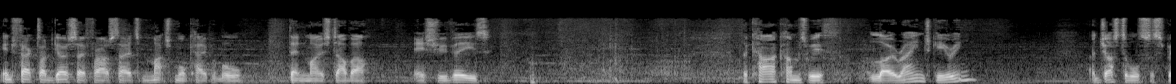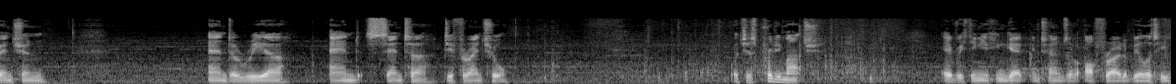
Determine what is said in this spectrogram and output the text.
In fact, I'd go so far as to say it's much more capable than most other SUVs. The car comes with low range gearing, adjustable suspension, and a rear and centre differential, which is pretty much everything you can get in terms of off road ability.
